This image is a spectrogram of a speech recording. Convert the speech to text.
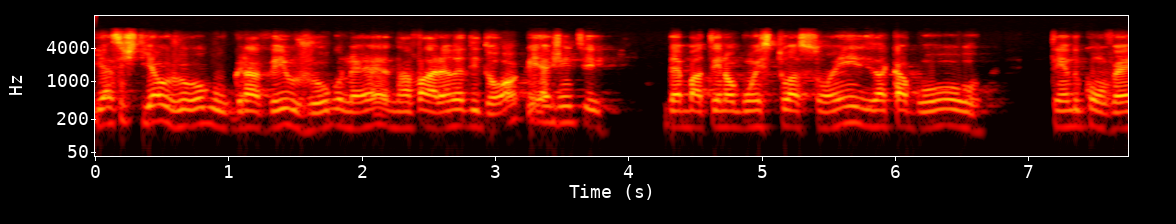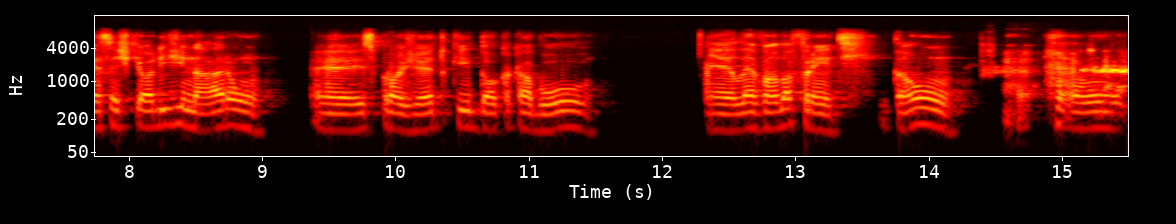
e assisti ao jogo, gravei o jogo né, na varanda de Doca e a gente debatendo algumas situações acabou tendo conversas que originaram é, esse projeto que Doca acabou é, levando à frente. Então, é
